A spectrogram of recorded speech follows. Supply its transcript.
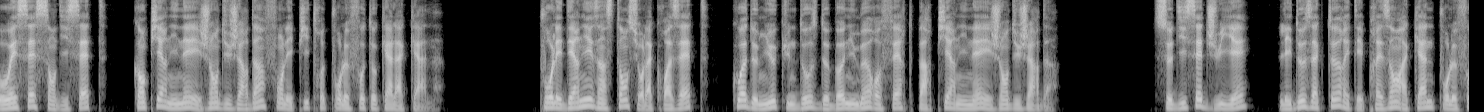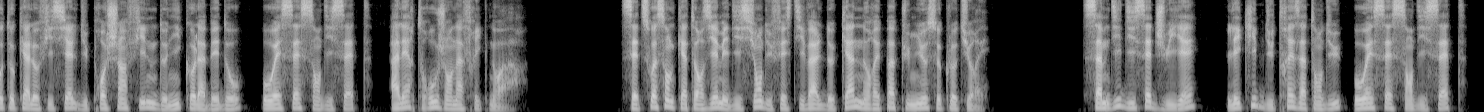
OSS 117, quand Pierre Ninet et Jean Dujardin font les pitres pour le photocal à Cannes. Pour les derniers instants sur la croisette, quoi de mieux qu'une dose de bonne humeur offerte par Pierre Ninet et Jean Dujardin? Ce 17 juillet, les deux acteurs étaient présents à Cannes pour le photocal officiel du prochain film de Nicolas Bédot, OSS 117, Alerte rouge en Afrique noire. Cette 74e édition du Festival de Cannes n'aurait pas pu mieux se clôturer. Samedi 17 juillet, l'équipe du très attendu OSS 117,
